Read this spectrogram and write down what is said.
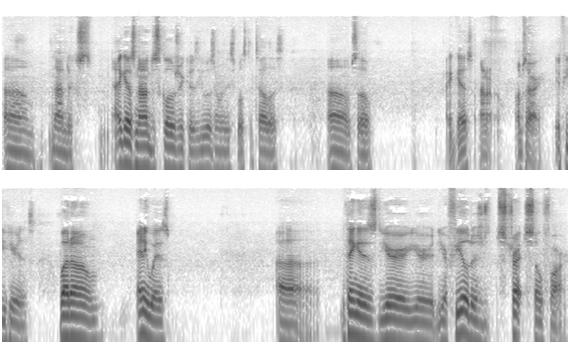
um, non I guess non-disclosure because he wasn't really supposed to tell us. Um, so I guess I don't know. I'm sorry if you hear this, but um, anyways, uh, the thing is your your your field is stretched so far.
